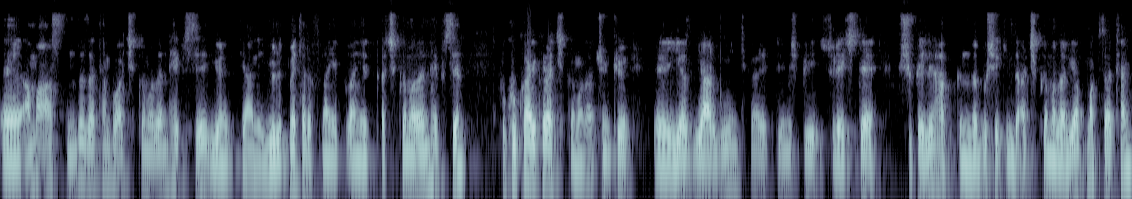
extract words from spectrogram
Ee, ama aslında zaten bu açıklamaların hepsi yönet yani yürütme tarafından yapılan açıklamaların hepsi hukuka aykırı açıklamalar. Çünkü e, yargıya intikal ettirilmiş bir süreçte şüpheli hakkında bu şekilde açıklamalar yapmak zaten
